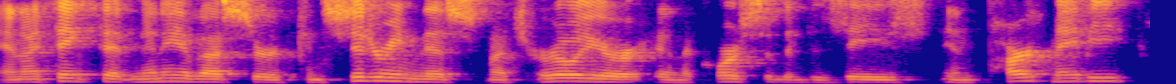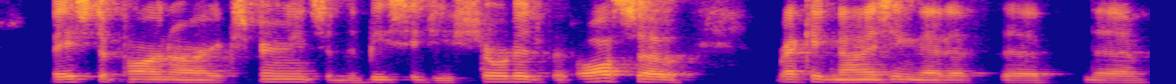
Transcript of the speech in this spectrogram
And I think that many of us are considering this much earlier in the course of the disease, in part maybe based upon our experience in the BCG shortage, but also recognizing that if the, the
